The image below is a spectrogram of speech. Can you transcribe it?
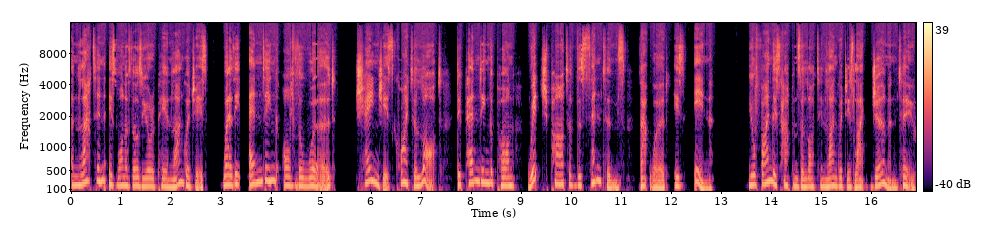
and Latin is one of those European languages where the ending of the word changes quite a lot depending upon which part of the sentence that word is in. You'll find this happens a lot in languages like German too.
